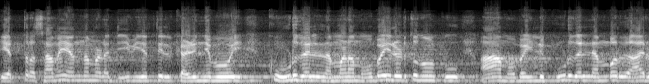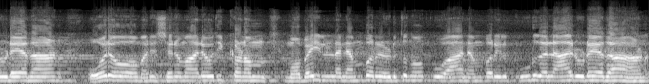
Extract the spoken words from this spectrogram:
എത്ര സമയം നമ്മുടെ ജീവിതത്തിൽ കഴിഞ്ഞുപോയി കൂടുതൽ നമ്മളെ മൊബൈൽ എടുത്തു നോക്കൂ. ആ മൊബൈലിൽ കൂടുതൽ നമ്പർ ആരുടേതാണ്? ഓരോ മനുഷ്യനും ആലോചിക്കണം മൊബൈലിലെ നമ്പർ എടുത്തു നോക്കൂ ആ നമ്പറിൽ കൂടുതൽ ആരുടേതാണ്?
